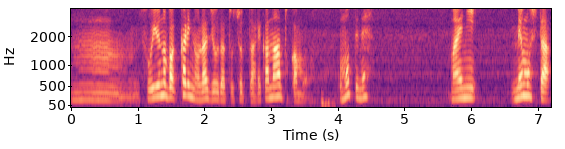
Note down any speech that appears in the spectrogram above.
うーんそういうのばっかりのラジオだとちょっとあれかなとかも思ってね。前にメモした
